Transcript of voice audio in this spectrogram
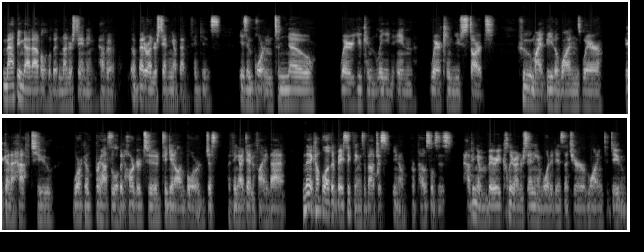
mapping that out a little bit and understanding, have a, a better understanding of that, I think is is important to know where you can lean in, where can you start, who might be the ones where you're going to have to work perhaps a little bit harder to to get on board. Just I think identifying that and then a couple other basic things about just, you know, proposals is having a very clear understanding of what it is that you're wanting to do.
